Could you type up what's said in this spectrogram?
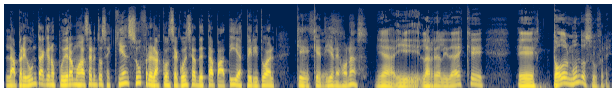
la pregunta que nos pudiéramos hacer entonces, ¿quién sufre las consecuencias de esta apatía espiritual que, tiene Jonás? Ya, y la realidad es que eh, todo el mundo sufre.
